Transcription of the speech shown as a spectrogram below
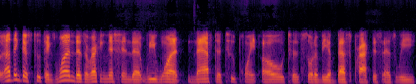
I think there's two things. One, there's a recognition that we want NAFTA 2.0 to sort of be a best practice as we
